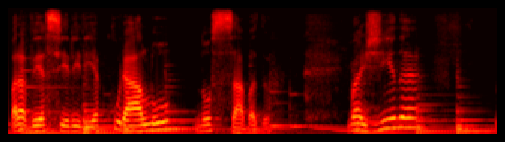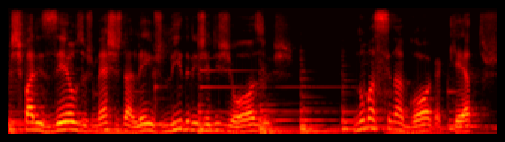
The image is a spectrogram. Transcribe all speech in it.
para ver se ele iria curá-lo no sábado. Imagina os fariseus, os mestres da lei, os líderes religiosos, numa sinagoga, quietos,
